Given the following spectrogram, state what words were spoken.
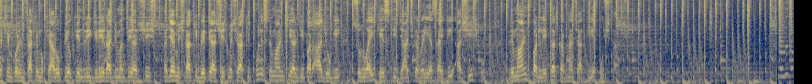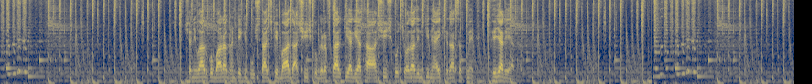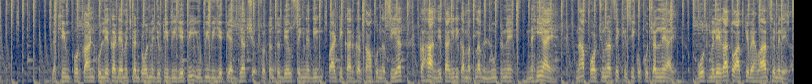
लखीमपुर हिंसा के मुख्य आरोपियों केंद्रीय गृह राज्य मंत्री आशीष, अजय मिश्रा के बेटे आशीष मिश्रा की पुलिस रिमांड की अर्जी पर आज होगी सुनवाई। केस की जाँच कर रही एसआईटी आशीष को रिमांड पर लेकर करना चाहती है पूछताछ। शनिवार को 12 घंटे की पूछताछ के बाद आशीष को गिरफ़्तार किया गया था। आशीष को 14 दिन की न्यायिक हिरासत में भेजा गया था। लखीमपुर कांड को लेकर डैमेज कंट्रोल में जुटी बीजेपी। यूपी बीजेपी अध्यक्ष स्वतंत्र देव सिंह ने दी पार्टी कार्यकर्ताओं को नसीहत। कहा, नेतागिरी का मतलब लूटने नहीं आए हैं, ना फॉर्च्यूनर से किसी को कुचलने आए। वोट मिलेगा तो आपके व्यवहार से मिलेगा।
